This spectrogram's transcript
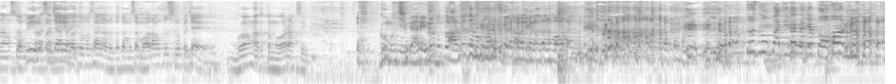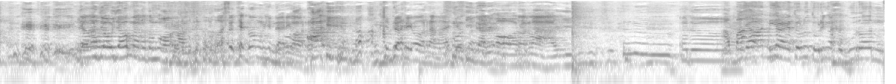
langsung Tapi lu percaya batu ke sana lu ketemu sama orang terus lu percaya? Gua nggak ketemu orang sih. gue menghindari Lu ke planet sama yang ketemu orang. Terus lupa cita nanya pohon. Jangan jauh-jauh nggak ketemu orang. maksudnya gue menghindari Lu orang ngapain? menghindari orang aja Menghindari orang lagi. Aduh. Apaan Iya dia? itu lu touring apa buron?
